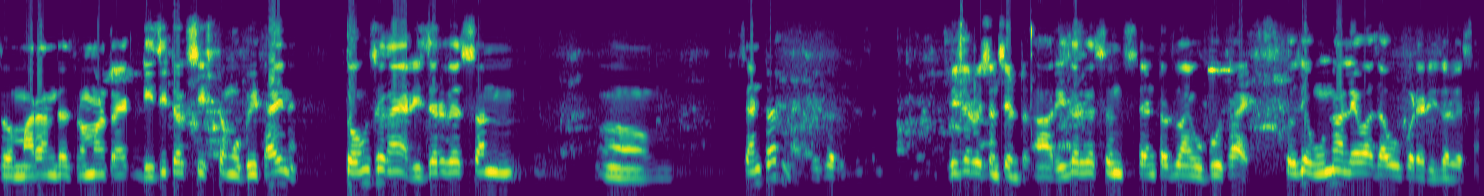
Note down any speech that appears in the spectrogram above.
તો મારા અંદાજ પ્રમાણે તો એક ડિજિટલ સિસ્ટમ ઊભી થાય ને, તો હું છે કે અહીંયા રિઝર્વેશન સેન્ટર ને? રિઝર્વેશન સેન્ટર હા રિઝર્વેશન સેન્ટર જો અહીં ઊભું થાય તો જે ઉના લેવા જવું પડે રિઝર્વેશન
